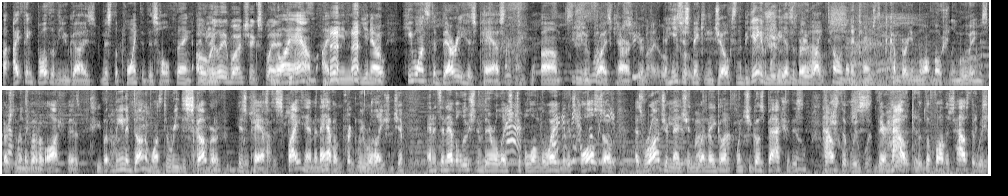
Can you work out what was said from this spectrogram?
I- I think both of you guys missed the point of this whole thing. I Oh, mean, really? Why don't you explain Well, it? I am. I mean, you know, he wants to bury his past, um, Stephen Fry's character, and he's just making jokes. In the beginning of the movie, he has a very light tone. Then it turns to become very emotionally moving, especially when they go to Auschwitz. But Lena Dunham wants to rediscover his past despite him, and they have a prickly relationship, and it's an evolution of their relationship along the way. But it's also, as Roger mentioned, when they go, when she goes back to this house that was their house, the, the father's house that was,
